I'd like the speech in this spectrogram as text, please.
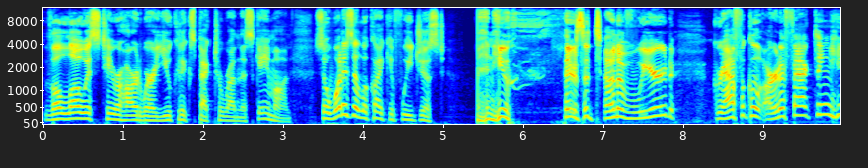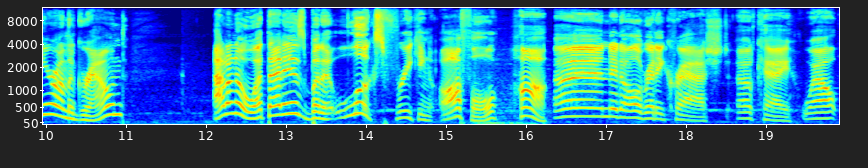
the lowest tier hardware you could expect to run this game on. So what does it look like if we just menu? There's a ton of weird graphical artifacting here on the ground. I don't know what that is, but it looks freaking awful. Huh. And it already crashed. Okay, well,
